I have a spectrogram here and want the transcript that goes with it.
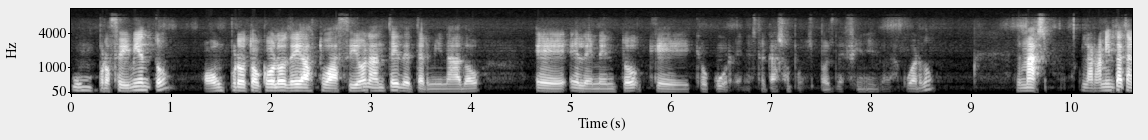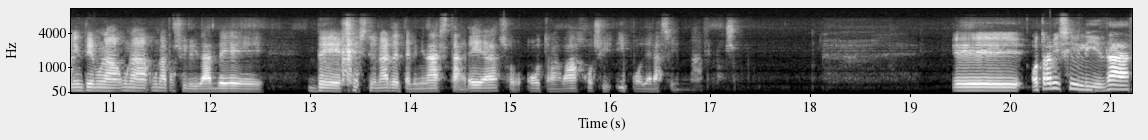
un procedimiento o un protocolo de actuación ante determinado eh, elemento que, ocurre. En este caso, pues, pues definido, ¿de acuerdo? Es más, la herramienta también tiene una, posibilidad de, gestionar determinadas tareas o, trabajos y, poder asignarlos. Eh, otra visibilidad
